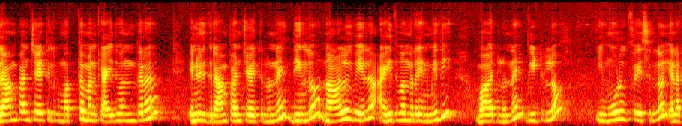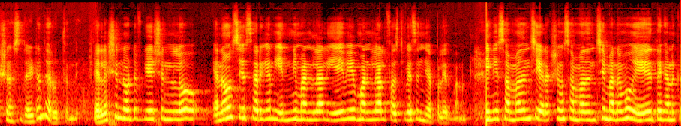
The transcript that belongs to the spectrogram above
గ్రామ పంచాయతీలకు మొత్తం మనకి ఐదు వందల ఎనిమిది గ్రామ పంచాయతీలు ఉన్నాయి. దీనిలో నాలుగు వేల ఐదు వందల ఎనిమిది వార్డులు ఉన్నాయి. వీటిల్లో ఈ మూడు ఫేజుల్లో ఎలక్షన్స్ చేయడం జరుగుతుంది. ఎలక్షన్ నోటిఫికేషన్లో అనౌన్స్ చేస్తారు కానీ ఎన్ని మండలాలు ఏవే మండలాలు ఫస్ట్ ఫేజ్ అని చెప్పలేదు మనకి. దీనికి సంబంధించి ఎలక్షన్ సంబంధించి మనము ఏదైతే కనుక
